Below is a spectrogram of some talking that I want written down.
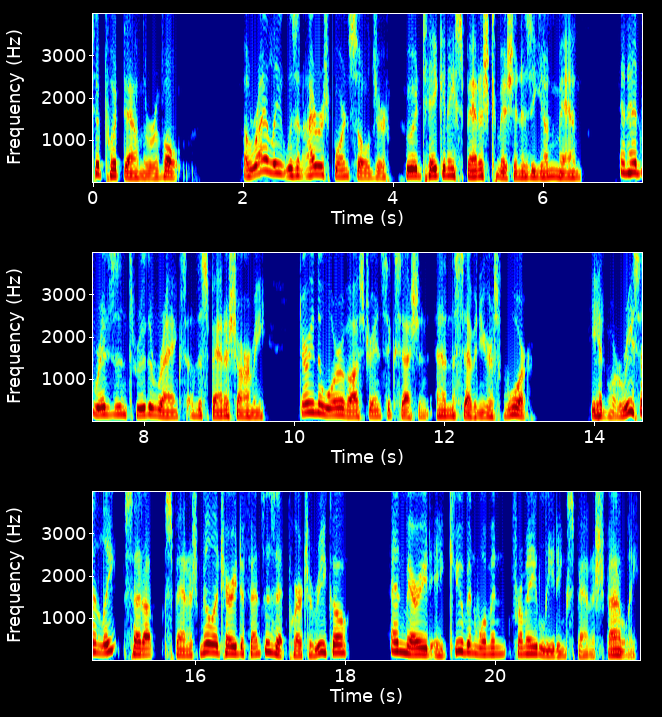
to put down the revolt. O'Reilly was an Irish born soldier who had taken a Spanish commission as a young man and had risen through the ranks of the Spanish army during the War of Austrian Succession and the Seven Years' War. He had more recently set up Spanish military defenses at Puerto Rico and married a Cuban woman from a leading Spanish family.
